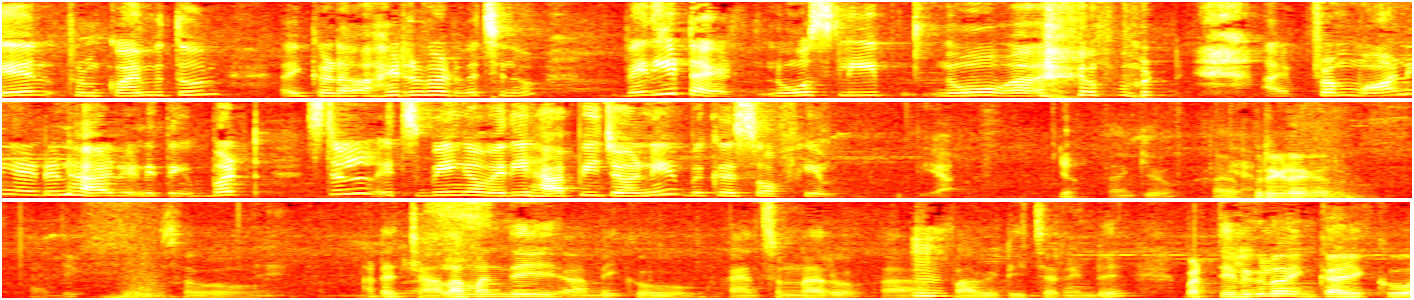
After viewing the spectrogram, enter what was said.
there from Coimbatore ఇక్కడ హైదరాబాద్ వచ్చినాం. Very tired. No sleep no uh, food. I, from morning i didn't had anything. But still it's being a very happy journey because of him. Yeah. Thank you Brigida గారు సో అంటే చాలామంది ఆ, మీకు ఫ్యాన్స్ ఉన్నారు పావి టీచర్ నుండి. బట్ తెలుగులో ఇంకా ఎక్కువ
